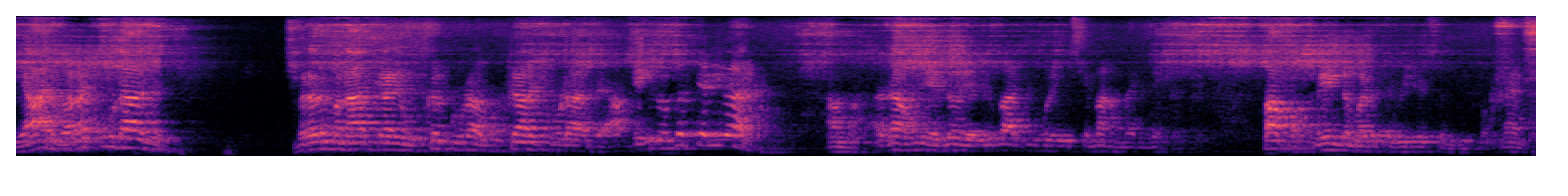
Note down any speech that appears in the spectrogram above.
யார் வரக்கூடாது? பிரதம நாற்காலி உட்கக்கூடாது உட்காரக்கூடாது அப்படிங்கிறது ரொம்ப தெளிவா இருக்கும். ஆமாம் அதான் அவங்க எல்லோரும் எதிர்பார்க்கக்கூடிய விஷயமா நம்ம இருந்துட்டு இருக்கு பார்ப்போம். மீண்டும் அடுத்த வீடியோ சந்திப்போம். நன்றி.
